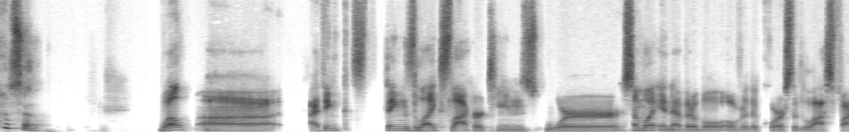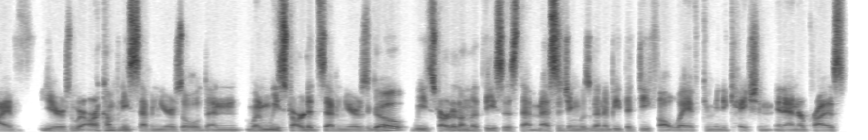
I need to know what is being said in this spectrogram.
How so? Well, uh, I think things like Slack or Teams were somewhat inevitable over the course of the last five years. We're, our company's seven years old. And when we started seven years ago, we started on the thesis that messaging was going to be the default way of communication in enterprise.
